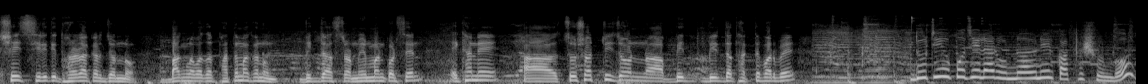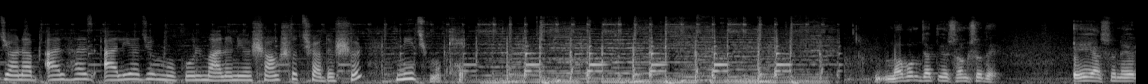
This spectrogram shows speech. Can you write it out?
সেই স্মৃতি ধরে রাখার জন্য বাংলা বাজার ফাতেমা খানুম বৃদ্ধাশ্রম নির্মাণ করছেন। এখানে চৌষট্টি জন বৃদ্ধা থাকতে পারবে। দুটি উপজেলার উন্নয়নের কথা শুনব। জনাব আলহাজ আলিয়াজুম মুকুল, মাননীয় সংসদ সদস্যর নিজ মুখে। নবম জাতীয় সংসদে এই আসনের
